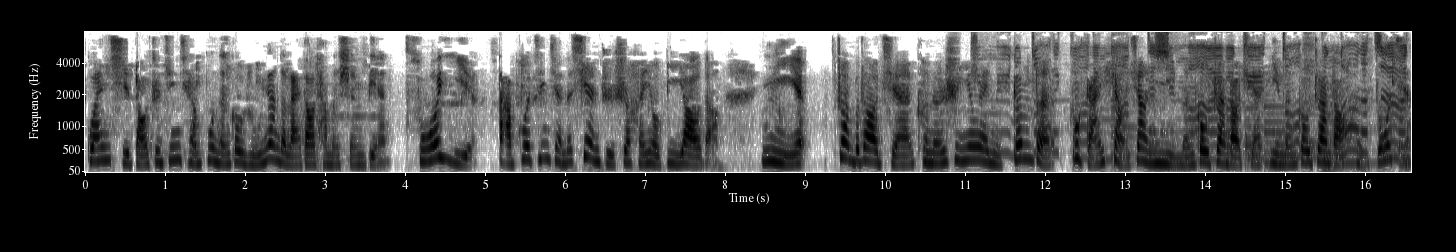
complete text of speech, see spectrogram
关系，导致金钱不能够如愿的来到他们身边。所以，打破金钱的限制是很有必要的。你赚不到钱，可能是因为你根本不敢想象你能够赚到钱，你能够赚到很多钱。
